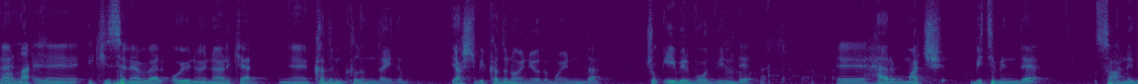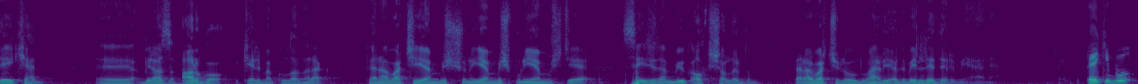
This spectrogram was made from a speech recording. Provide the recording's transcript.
Ben normal. e, iki sene evvel oyun oynarken e, kadın kılındaydım. Yaşlı bir kadın oynuyordum oyununda. Çok iyi bir vodvildi. E, her maç bitiminde sahnedeyken e, biraz argo kelime kullanarak Fenerbahçe yenmiş, şunu yenmiş, bunu yenmiş diye seyirciden büyük alkış alırdım. Fenerbahçeli olduğumu her yerde belli ederim yani. Peki bu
